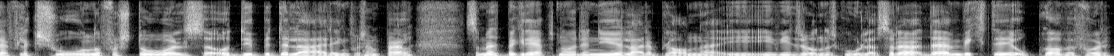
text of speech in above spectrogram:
refleksjon og forståelse og dybdelæring, f.eks., som er et begrep nå i de nye læreplanene i, i videregående skole. Så det, det er en viktig oppgave for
